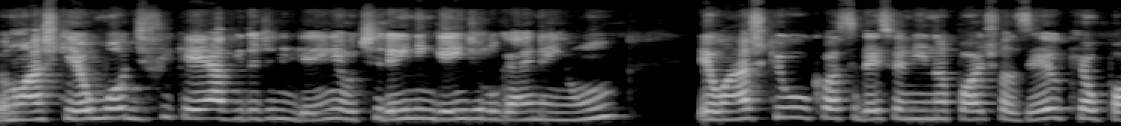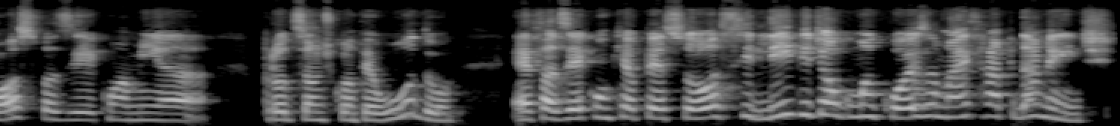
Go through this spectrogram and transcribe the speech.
Eu não acho que eu modifiquei a vida de ninguém, eu tirei ninguém de lugar nenhum. Eu acho que o que a acidez feminina pode fazer, o que eu posso fazer com a minha produção de conteúdo, é fazer com que a pessoa se ligue de alguma coisa mais rapidamente,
